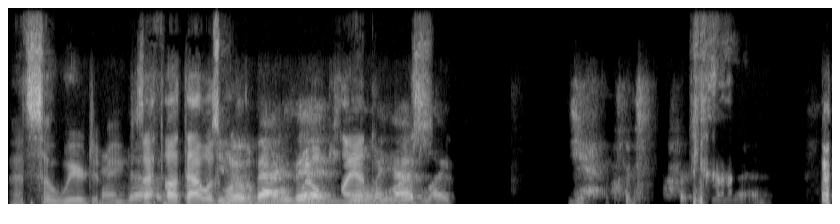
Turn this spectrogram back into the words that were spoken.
That's so weird to me because I uh, thought that was one know, of the more well planned only wars. had like, yeah, crazy, man.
